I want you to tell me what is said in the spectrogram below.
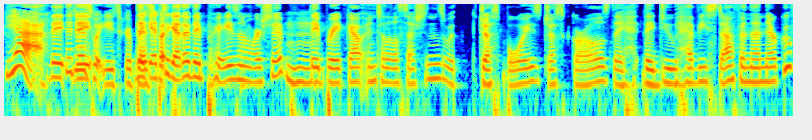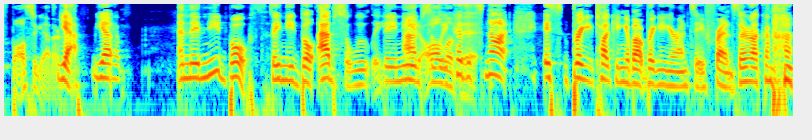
yeah, They, it is they- what youth group they is. They get but- together, they praise and worship. Mm-hmm. They break out into little sessions with just boys, just girls. They they do heavy stuff, and then they're goofballs together. Yeah, yep. And they need both. They need both. Absolutely, They need all of because it. it's not. It's bringing talking about bringing your unsafe friends. They're not going to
